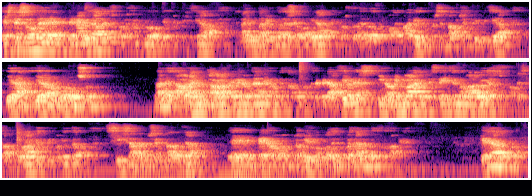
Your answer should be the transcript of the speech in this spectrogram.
este show de, de Navidades, por ejemplo, que primicia el Ayuntamiento de Segovia, nuestro aeródromo de Madrid, lo presentamos en primicia y era, y era un nuevo show. ¿Vale? Ahora, ahora primero de año empezamos con recreaciones y lo mismo que estoy diciendo maravillas, es una está actual, que es muy bonito, sí se ha representado ya, eh, pero lo mismo puede, puede haber otro también. Que algo.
